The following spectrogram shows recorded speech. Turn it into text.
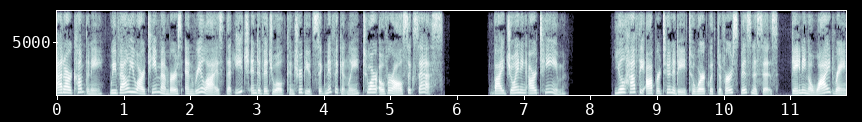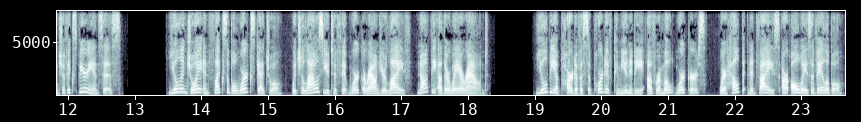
At our company, we value our team members and realize that each individual contributes significantly to our overall success. By joining our team, you'll have the opportunity to work with diverse businesses, gaining a wide range of experiences. You'll enjoy an flexible work schedule, which allows you to fit work around your life, not the other way around. You'll be a part of a supportive community of remote workers, where help and advice are always available.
